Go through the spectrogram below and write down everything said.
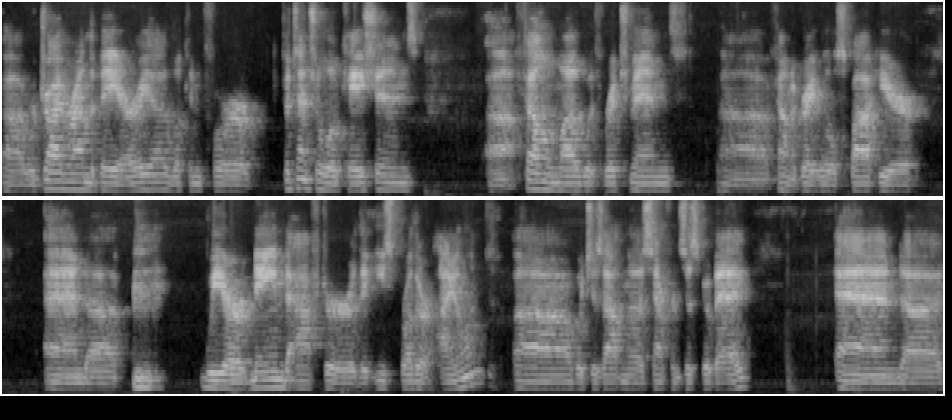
uh, were driving around the Bay Area looking for potential locations. Uh, fell in love with Richmond. Uh, found a great little spot here, and uh, we are named after the East Brother Island, uh, which is out in the San Francisco Bay. And, uh,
